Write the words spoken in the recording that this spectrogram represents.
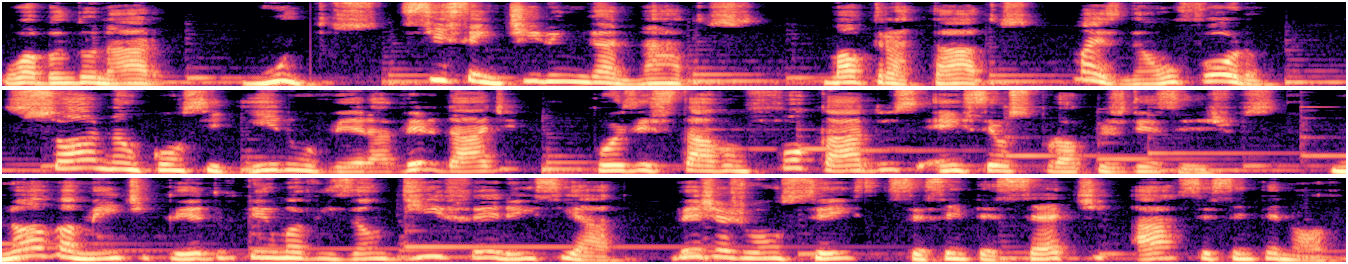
o abandonaram. Muitos se sentiram enganados maltratados, mas não o foram. Só não conseguiram ver a verdade, pois estavam focados em seus próprios desejos. Novamente, Pedro tem uma visão diferenciada. Veja João 6, 67 a 69.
